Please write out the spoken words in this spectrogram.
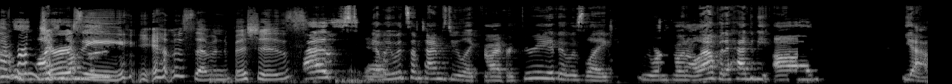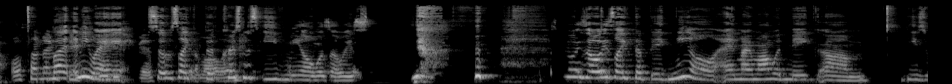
I'm from Jersey. Numbers. Yeah, the seven fishes. Yes, yeah. yeah. we would sometimes do like five or three if it was like we weren't going all out, but it had to be odd. Yeah. Well, sometimes. But anyway, so it was like the Christmas in. Eve meal was always. it was always like the big meal, and my mom would make um, these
